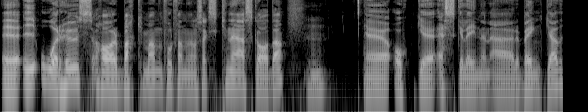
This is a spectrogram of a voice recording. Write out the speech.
Eh, I Århus har Backman fortfarande någon slags knäskada. Mm. Eh, och eh, Eskelinen är bänkad.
